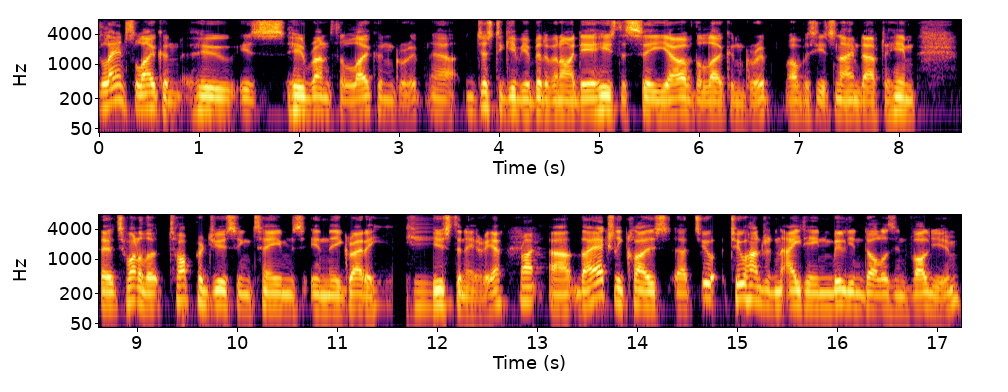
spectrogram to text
Lance Loken, who is who runs the Loken Group. Now, just to give you a bit of an idea, he's the CEO of the Loken Group. Obviously, it's named after him. It's one of the top producing teams in the Greater Houston area. Right. Uh, they actually closed uh, two, $218 million in volume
